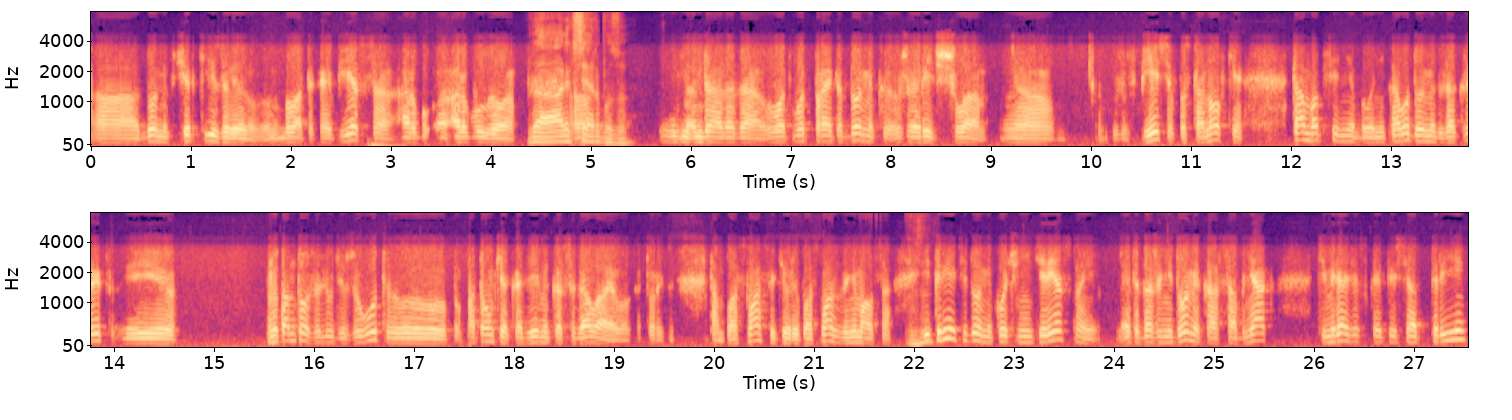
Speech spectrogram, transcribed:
«Домик в Черкизове» была такая пьеса Арбу, Арбузова. Да, Алексей а, Арбузов. Да, да, да. Вот, вот про этот домик уже речь шла э, в пьесе, в постановке. Там вообще не было никого, домик закрыт. И ну, там тоже люди живут, э, потомки академика Сагалаева, который там пластмассой, теорией пластмасс занимался. Угу. И третий домик очень интересный. Это даже не домик, а особняк. Тимирязевская, 53.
